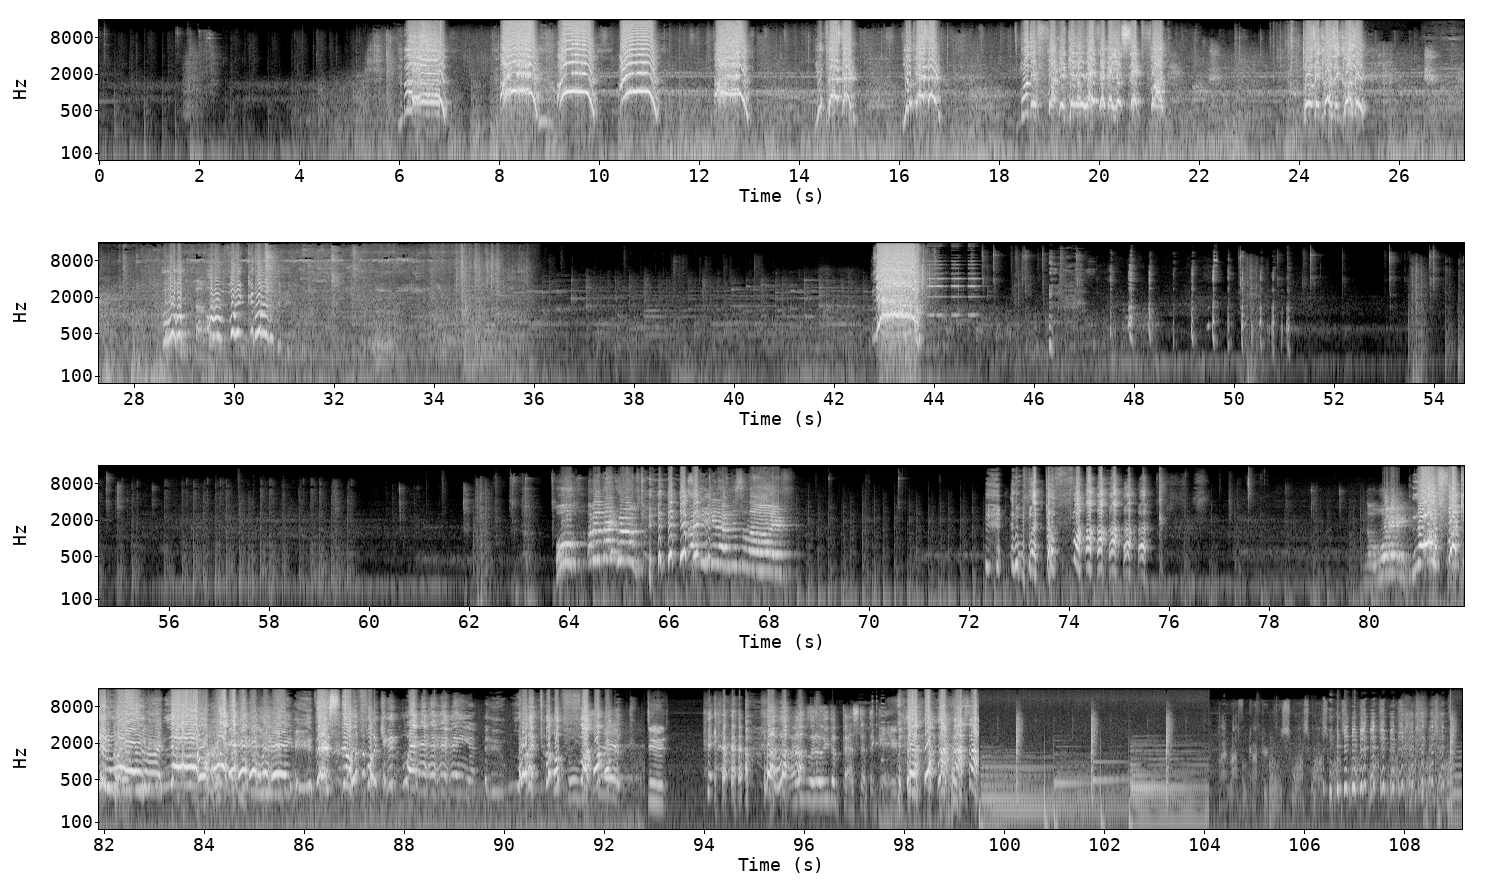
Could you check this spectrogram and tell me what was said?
No way! No fucking way! No way! There's no fucking way! What the fuck? Dude. I'm literally the best at the game. Rafflecopter goes swah swah swah swah swah swah. swah.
